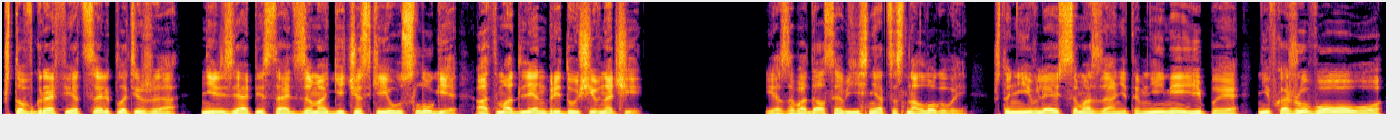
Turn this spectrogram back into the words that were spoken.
что в графе «Цель платежа» нельзя писать «За магические услуги от Мадлен, бредущей в ночи». Я забодался объясняться с налоговой, что не являюсь самозанятым, не имею ИП, не вхожу в ООО,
